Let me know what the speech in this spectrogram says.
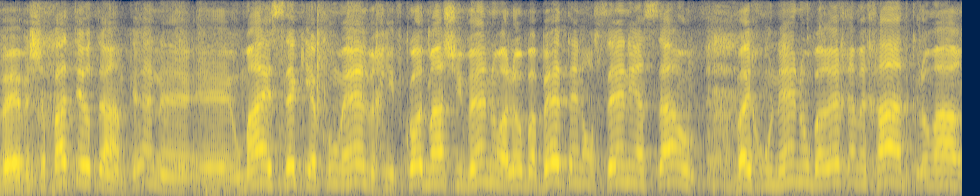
ושפטתי אותם, כן, אה, אה, ומה אעשה כי יקום אל וכי יפקוד מה אשיבנו, הלא בבטן עושני עשהו, ויחוננו ברחם אחד, כלומר,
